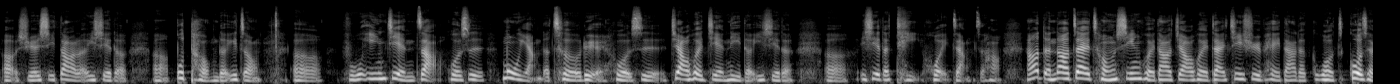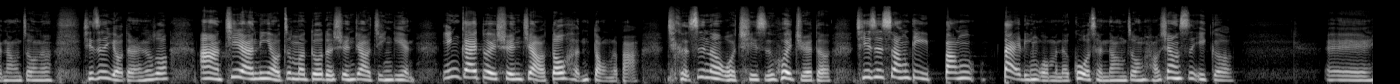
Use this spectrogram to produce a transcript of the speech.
呃学习到了一些的呃不同的一种呃。福音建造，或者是牧养的策略，或者是教会建立的一些的呃一些的体会，这样子哈。然后等到再重新回到教会，再继续配搭的过过程当中呢，其实有的人就说啊，既然你有这么多的宣教经验，应该对宣教都很懂了吧？可是呢，我其实会觉得，其实上帝帮带领我们的过程当中，好像是一个，诶，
